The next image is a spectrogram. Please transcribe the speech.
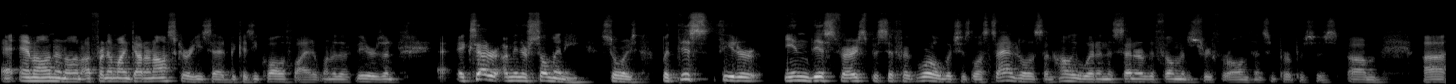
and on and on. A friend of mine got an Oscar, he said, because he qualified at one of the theaters, and et cetera. I mean, there's so many stories, but this theater in this very specific world, which is Los Angeles and Hollywood and the center of the film industry for all intents and purposes, um, uh,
